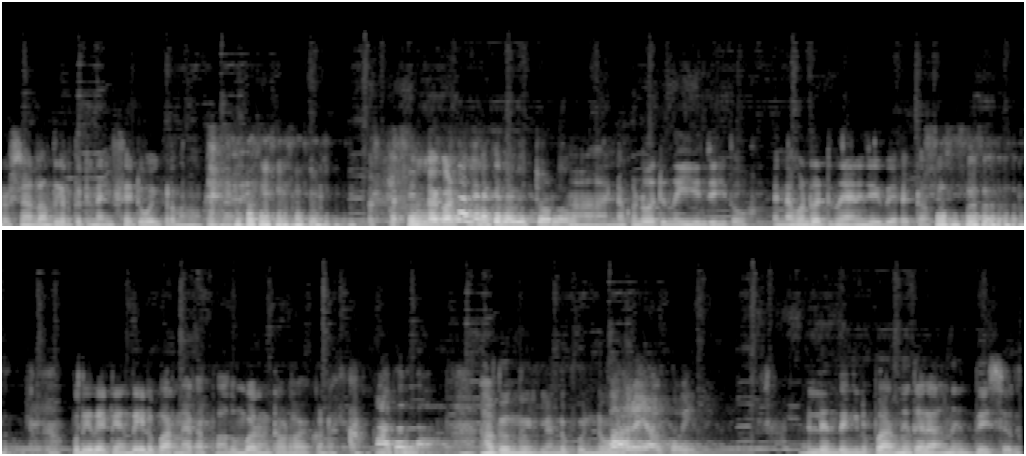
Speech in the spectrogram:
പ്രശ്നമെല്ലാം തീർത്തിട്ട് നൈസായിട്ട് പോയി കിടന്നു എന്നെ കൊണ്ട് അങ്ങനെയൊക്കെയല്ലേ പറ്റുള്ളൂ? ആ എന്നെ കൊണ്ട് പറ്റുന്ന ഈയും ചെയ്തോ? എന്നെ കൊണ്ട് പറ്റുന്ന ഞാനും ചെയ്തു തരാം കേട്ടോ. പുതിയതായിട്ട് എന്തെങ്കിലും പറഞ്ഞുതരാം. അപ്പം അതും പറഞ്ഞിട്ട് അവിടെ വഴക്കുണ്ടാക്കും അതൊന്നും ഇല്ലാണ്ട് പൊന്നു. അല്ല എന്തെങ്കിലും പറഞ്ഞു തരാന്ന് ഉദ്ദേശിച്ചത്.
